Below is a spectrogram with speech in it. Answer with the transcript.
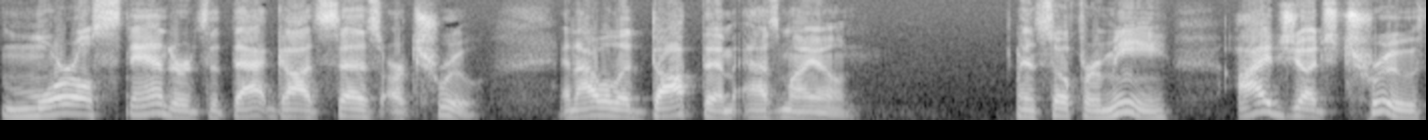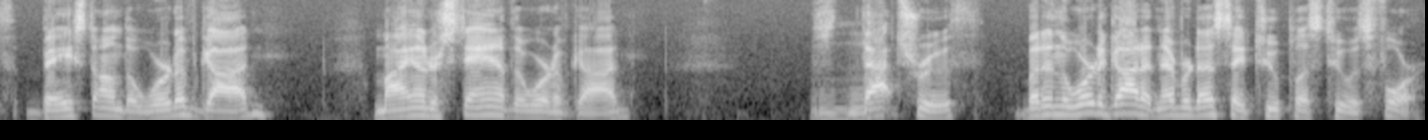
moral standards that that God says are true, and I will adopt them as my own. And so for me, I judge truth based on the Word of God, my understanding of the Word of God, mm-hmm. that truth. But in the Word of God, it never does say 2 plus 2 is 4.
